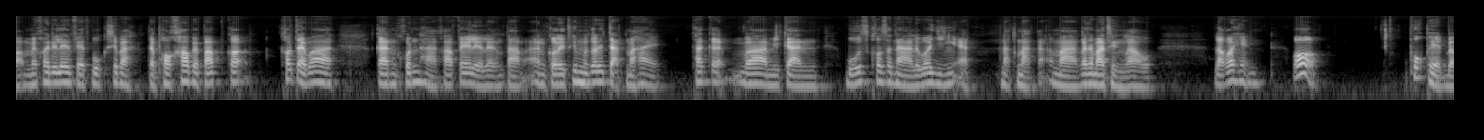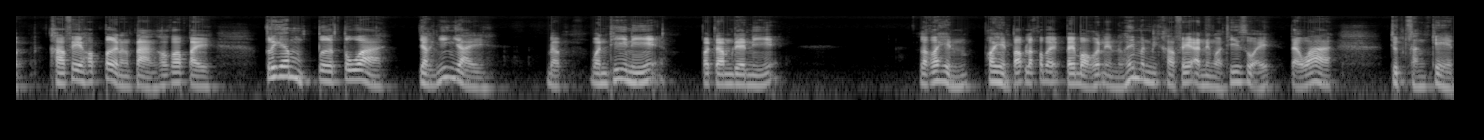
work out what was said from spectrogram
อะไม่ค่อยได้เล่น Facebook ใช่ป่ะ แต่พอเข้าไปปั๊บก็เข้าใจว่าการค้นหาคาเฟ่หรืออะไรต่างๆ อัลกริทึมมันก็ได้จัดมาให้ ถ้าเกิดว่ามีการบูสต์โฆษณาหรือว่ายิงแอดหนักๆมาก็จะมาถึงเรา เราก็เห็น โอ้พวกเพจแบบ cafe hopper ต่างๆ เขาก็ไปเตรียมเปิดตัวอย่างยิ่งใหญ่ แบบวันที่นี้ประจำเดือนนี้ เราก็เห็นพอเห็นปั๊บเราก็ไปไปบอกคนอื่นเฮ้ยมันมีคาเฟ่อันหนึ่งว่ะที่สวย แต่ว่าจุดสังเกต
